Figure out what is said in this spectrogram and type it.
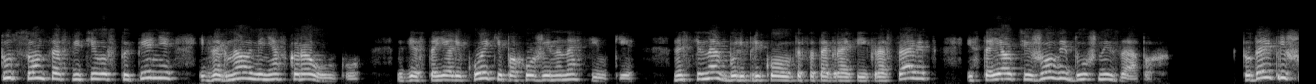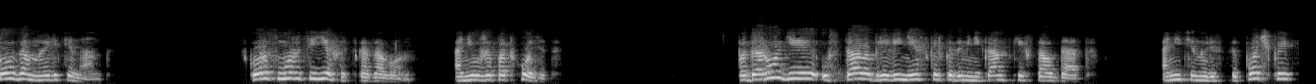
Тут солнце осветило ступени и загнало меня в караулку, где стояли койки, похожие на носилки. На стенах были приколоты фотографии красавиц, и стоял тяжелый душный запах. Туда и пришел за мной лейтенант. «Скоро сможете ехать», — сказал он. «Они уже подходят». По дороге устало брели несколько доминиканских солдат. Они тянулись цепочкой,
